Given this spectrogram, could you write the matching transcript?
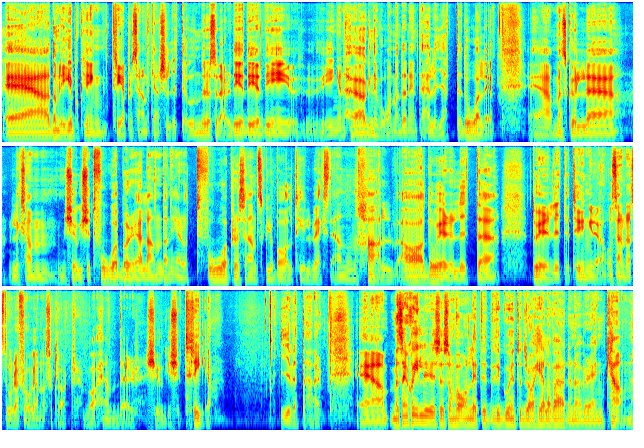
Eh, de ligger på kring 3 procent, kanske lite under och sådär. Det, det, det är ingen hög nivå, men den är inte heller jättedålig. Eh, men skulle liksom 2022 börjar landa neråt 2% global tillväxt, en och en halv, ja då är det lite, då är det lite tyngre. Och sen den stora frågan och såklart, vad händer 2023? givet det här. Eh, men sen skiljer det sig som vanligt. Det, det går inte att dra hela världen över en kam.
